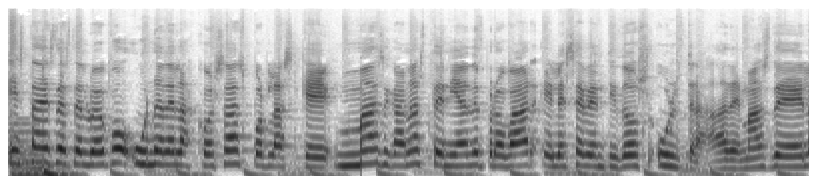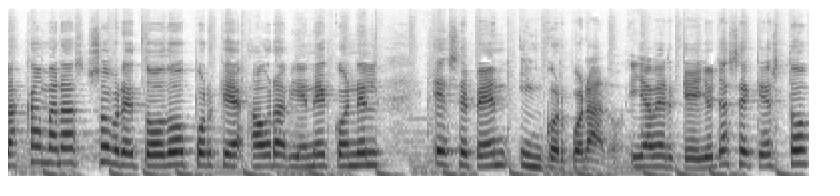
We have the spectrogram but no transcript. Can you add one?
Esta es desde luego una de las cosas por las que más ganas tenía de probar el S22 Ultra, además de las cámaras, sobre todo porque ahora viene con el S Pen incorporado. Y a ver, que yo ya sé que esto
